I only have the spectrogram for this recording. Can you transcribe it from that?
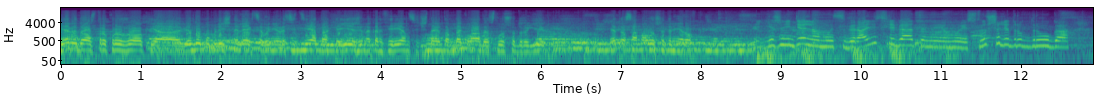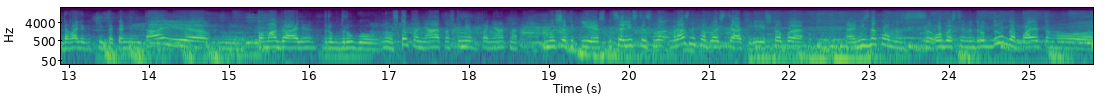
Я веду астрокружок, я веду публичные лекции в университетах, я езжу на конференции, читаю там доклады, слушаю других. Это самая лучшая тренировка. Еженедельно мы собирались с ребятами, мы слушали друг друга, давали какие-то комментарии, помогали друг другу, ну, что понятно, что непонятно. Мы все-таки специалисты в разных областях, и чтобы э, не знакомы с областями друг друга, поэтому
